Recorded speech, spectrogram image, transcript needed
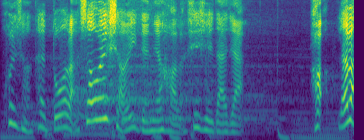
混响太多了，稍微小一点点好了，谢谢大家。好，来了。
